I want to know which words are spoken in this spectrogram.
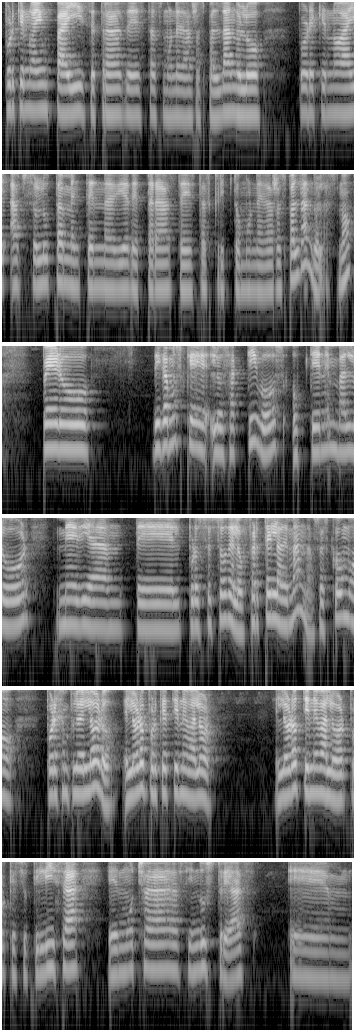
porque no hay un país detrás de estas monedas respaldándolo, porque no hay absolutamente nadie detrás de estas criptomonedas respaldándolas, ¿no? Pero digamos que los activos obtienen valor mediante el proceso de la oferta y la demanda. O sea, es como, por ejemplo, el oro. ¿El oro por qué tiene valor? El oro tiene valor porque se utiliza en muchas industrias. Em,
